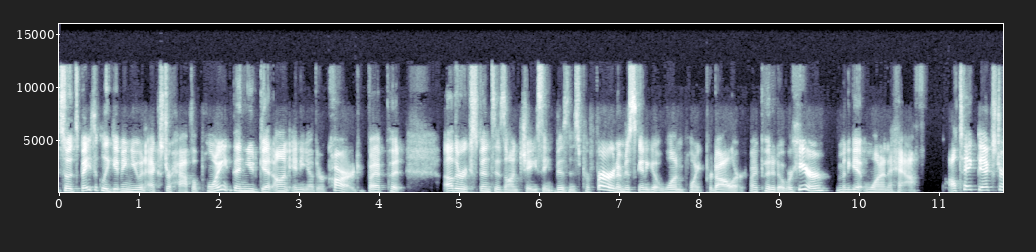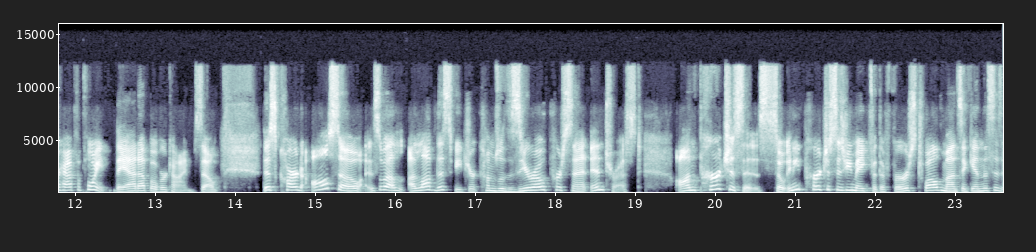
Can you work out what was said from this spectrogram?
So it's basically giving you an extra half a point than you'd get on any other card. If I put other expenses on Chase Ink Business Preferred, I'm just going to get one point per dollar. If I put it over here, I'm going to get one and a half. I'll take the extra half a point. They add up over time. So this card also, well, I love this feature, comes with 0% interest on purchases. So, any purchases you make for the first 12 months, again, this is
